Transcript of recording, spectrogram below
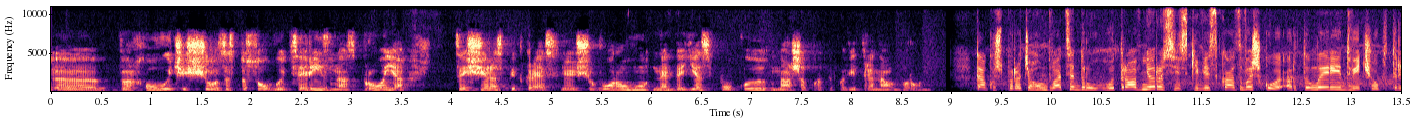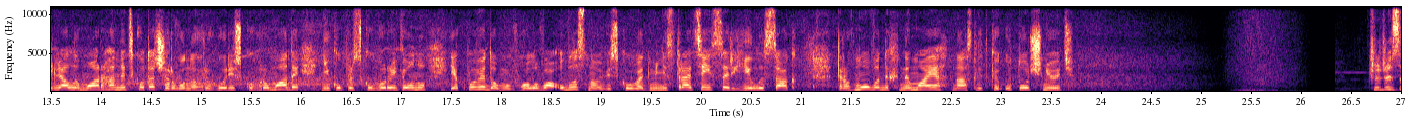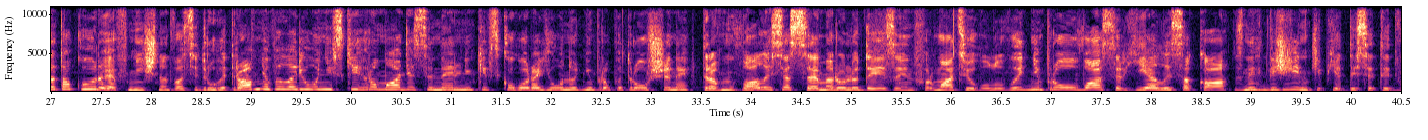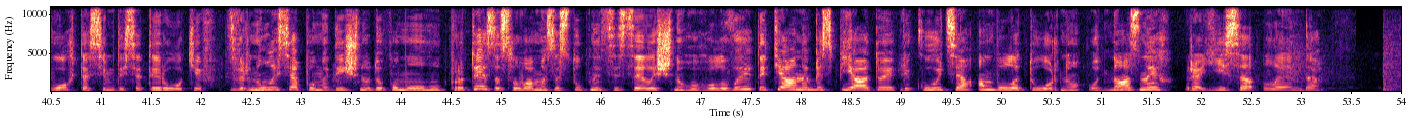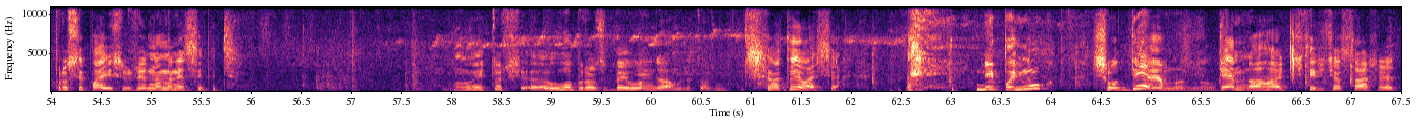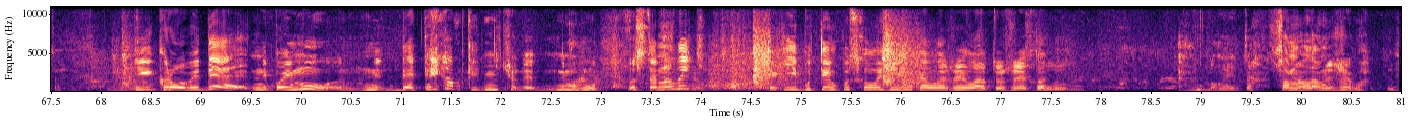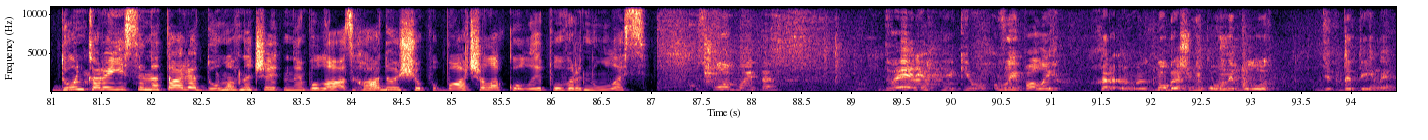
враховуючи, що застосовується різна зброя, це ще раз підкреслює, що ворогу не дає спокою наша протиповітряна оборона. Також протягом 22 травня російські війська з важкої артилерії двічі обстріляли Марганецьку та Червоногригорівську громади Нікопольського району, як повідомив голова обласної військової адміністрації Сергій Лисак. Травмованих немає, наслідки уточнюють. Через атаку РФ ніч на 22 травня в Іларіонівській громаді Синельниківського району Дніпропетровщини травмувалися семеро людей, за інформацією голови Дніпроова Сергія Лисака. З них дві жінки 52 та 70 років. Звернулися по медичну допомогу. Проте, за словами заступниці селищного голови Тетяни Безп'ятої, лікуються амбулаторно. Одна з них – Раїса Ленда. Просипаюсь, вже на мене сипеться. Ой, то ж е, лоб розбило. Да, в лікарні. Схватилася. Не пойму, що де. Темно, ну. Темно, ага, 4 часа ж це. І кров іде, не пойму, де тряпки, нічого не, не можу встановити. Так і бутилку з холодильника ложила, то ж це. Холодно. Думаю, це саме головне жива. Донька Раїси Наталя дома вночі не була. Згадує, що побачила, коли повернулась. Скло бите, двері, які випали. Добре, що нікого не було дитини.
